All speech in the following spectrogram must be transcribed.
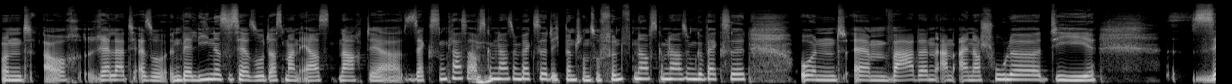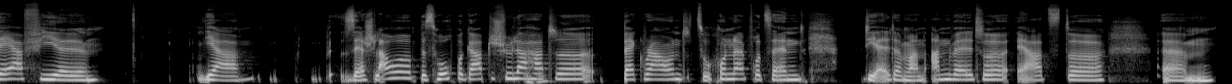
und auch relativ, also in Berlin ist es ja so, dass man erst nach der sechsten Klasse aufs Gymnasium wechselt. Ich bin schon zur fünften aufs Gymnasium gewechselt und ähm, war dann an einer Schule, die sehr viel, ja, sehr schlaue bis hochbegabte Schüler hatte, Background zu 100 Prozent. Die Eltern waren Anwälte, Ärzte, ähm,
